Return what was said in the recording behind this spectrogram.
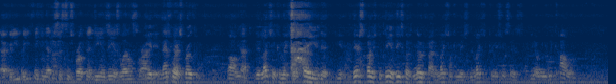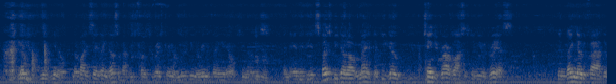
are, are you are you thinking that the system's broken at DMV as well? Right. It, that's where it's broken. Um, Okay. The election commission will tell you that you, they're supposed to, DMV's supposed to notify the election commission. The election commission says, you know, when we call them, no, you know, nobody said anything to us about these folks registering or moving or anything else, you know. It's- And, and it, it's supposed to be done automatically. If you go change your driver's license to a new address, then they notify the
